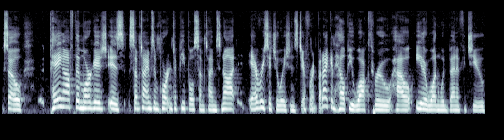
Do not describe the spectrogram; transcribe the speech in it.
So, paying off the mortgage is sometimes important to people, sometimes not every situation is different, but I can help you walk through how either one would benefit you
